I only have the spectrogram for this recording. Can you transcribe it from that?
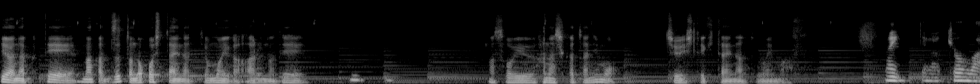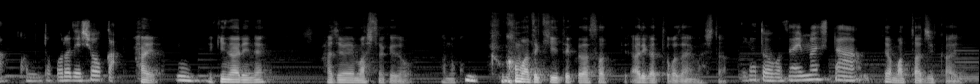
ではなくて、なんかずっと残したいなって思いがあるので、うんまあ、そういう話し方にも注意していきたいなと思います。はい。では今日はこんなところでしょうか。はい。うん。いきなりね、始めましたけど、あの、ここまで聞いてくださってありがとうございました。ありがとうございました。ではまた次回。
